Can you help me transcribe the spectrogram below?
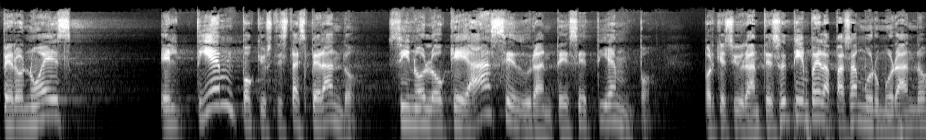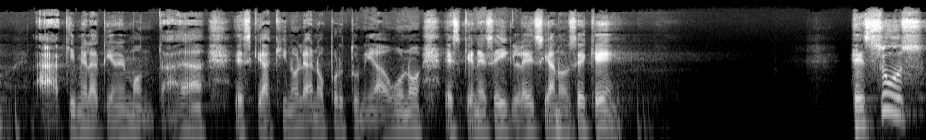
Pero no es el tiempo que usted está esperando, sino lo que hace durante ese tiempo. Porque si durante ese tiempo la pasa murmurando, aquí me la tienen montada, es que aquí no le dan oportunidad a uno, es que en esa iglesia no sé qué. Jesús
